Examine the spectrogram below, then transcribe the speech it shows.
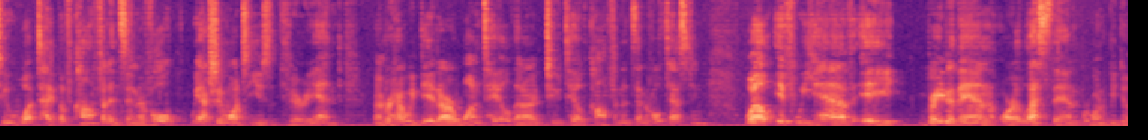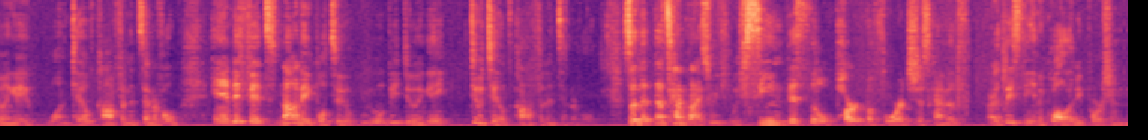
to what type of confidence interval we actually want to use at the very end. Remember how we did our one-tailed and our two-tailed confidence interval testing? Well, if we have a greater than or less than, we're going to be doing a one-tailed confidence interval. And if it's not equal to, we will be doing a two-tailed confidence interval. So that, that's kind of nice. We've, we've seen this little part before. It's just kind of, or at least the inequality portion,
